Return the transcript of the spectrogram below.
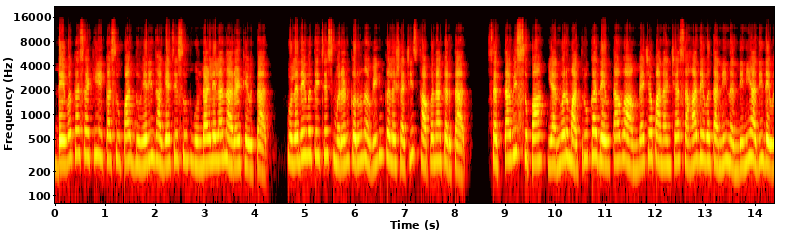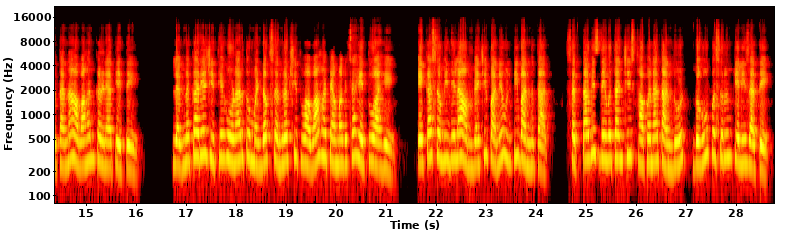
देवकासाठी एका सुपात दुहेरी धाग्याचे सूत गुंडाळलेला नारळ ठेवतात. कुलदेवतेचे स्मरण करून अविघ्न कलशाची स्थापना करतात. सत्तावीस सुपा यांवर मातृका देवता व आंब्याच्या पानांच्या सहा देवतांनी नंदिनी आदी देवतांना आवाहन करण्यात येते. लग्नकार्य जिथे होणार तो मंडप संरक्षित व्हावा हा त्यामागचा हेतू आहे. एका समिधीला आंब्याची पाने उलटी बांधतात. सत्तावीस देवतांची स्थापना तांदूळ गहू पसरून केली जाते.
